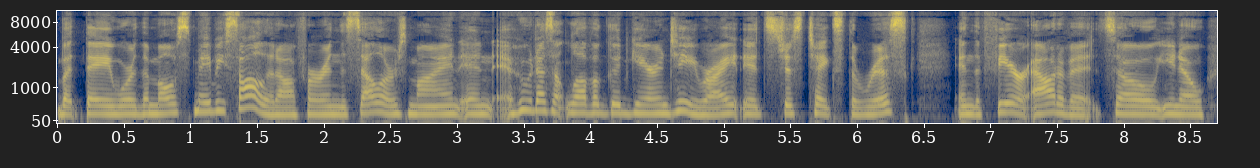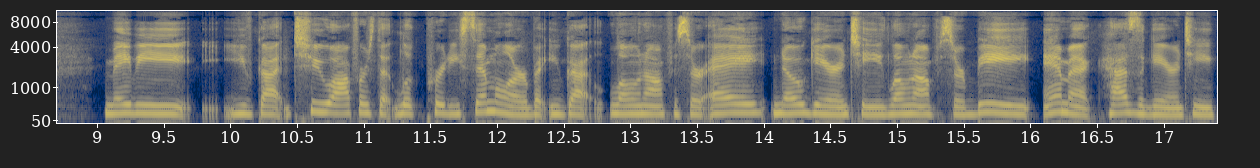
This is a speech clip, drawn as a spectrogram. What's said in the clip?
but they were the most maybe solid offer in the seller's mind. And who doesn't love a good guarantee, right? It just takes the risk and the fear out of it. So, you know, maybe you've got two offers that look pretty similar, but you've got loan officer A, no guarantee, loan officer B, Amic has the guarantee.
